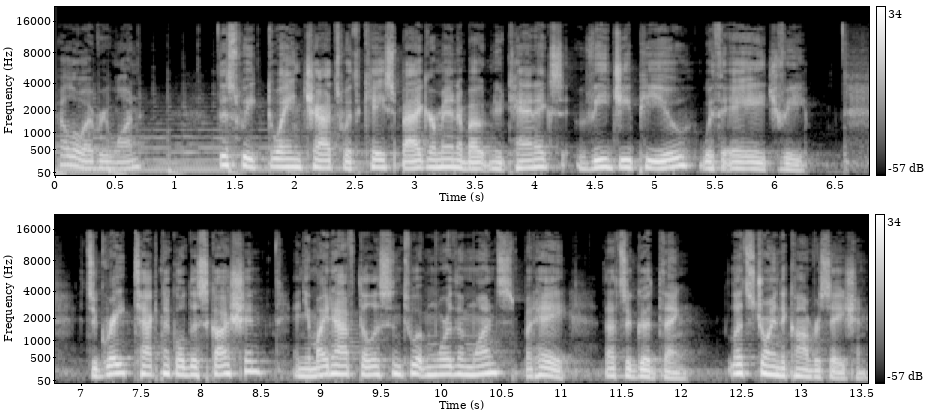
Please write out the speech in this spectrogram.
Hello, everyone. This week, Dwayne chats with Kees Baggerman about Nutanix vGPU with AHV. It's a great technical discussion, and you might have to listen to it more than once, but hey, that's a good thing. Let's join the conversation.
